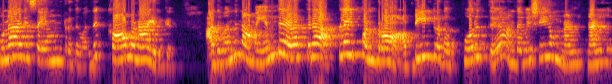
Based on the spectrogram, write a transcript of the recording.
குணாதிசயம்ன்றது வந்து காமனா இருக்கு. அது வந்து நாம எந்த இடத்துல அப்ளை பண்றோம் அப்படின்றத பொறுத்து அந்த விஷயம் நல் நல்-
